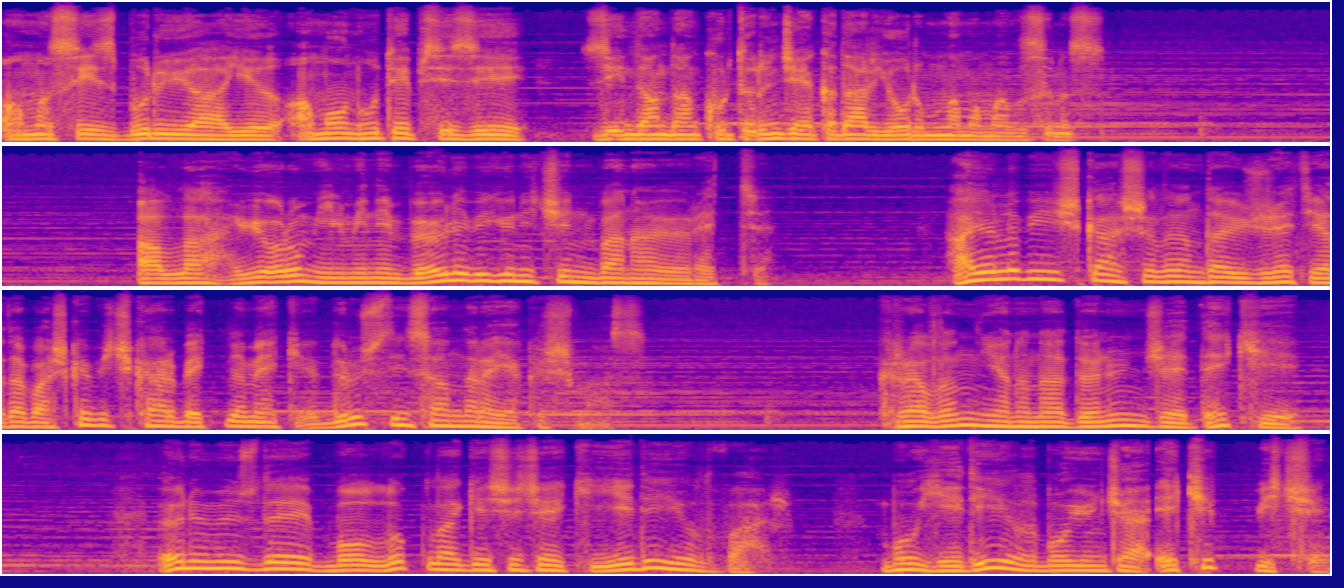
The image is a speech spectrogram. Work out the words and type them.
Ama siz bu rüyayı Amonhotep sizi zindandan kurtarıncaya kadar yorumlamamalısınız. Allah yorum ilmini böyle bir gün için bana öğretti. Hayırlı bir iş karşılığında ücret ya da başka bir çıkar beklemek dürüst insanlara yakışmaz. Kralın yanına dönünce de ki, önümüzde bollukla geçecek yedi yıl var. Bu yedi yıl boyunca ekip biçin,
